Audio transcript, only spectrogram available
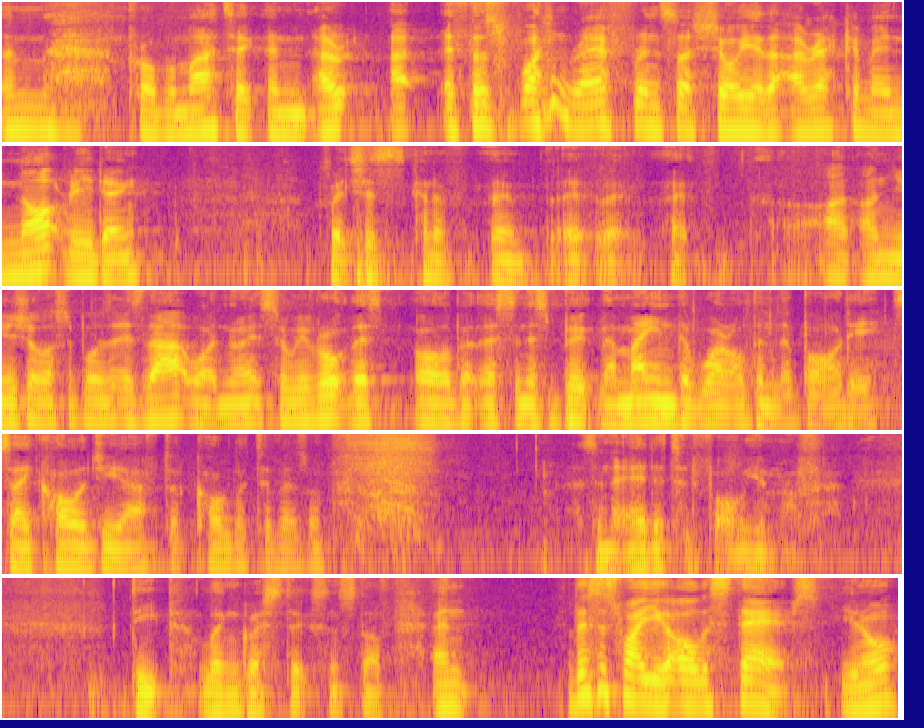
um, problematic. And I, I, if there's one reference I show you that I recommend not reading, which is kind of uh, uh, uh, unusual, I suppose, is that one, right? So we wrote this all about this in this book, The Mind, the World, and the Body: Psychology After Cognitivism. As an edited volume of deep linguistics and stuff. And this is why you get all the steps, you know?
